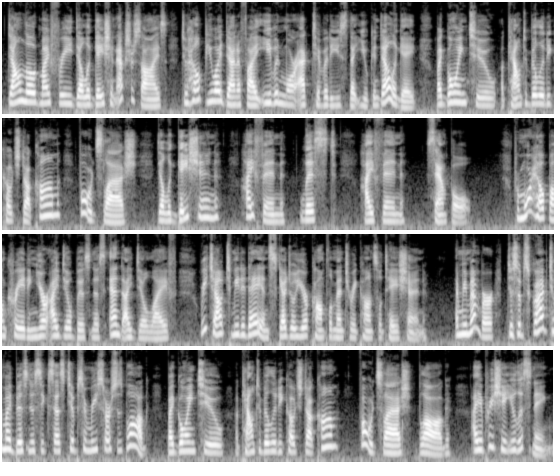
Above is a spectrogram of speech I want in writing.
Download my free delegation exercise to help you identify even more activities that you can delegate by going to accountabilitycoach.com forward slash delegation hyphen list hyphen sample. For more help on creating your ideal business and ideal life, reach out to me today and schedule your complimentary consultation. And remember to subscribe to my business success tips and resources blog by going to accountabilitycoach.com forward slash blog. I appreciate you listening.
